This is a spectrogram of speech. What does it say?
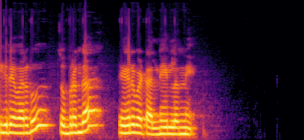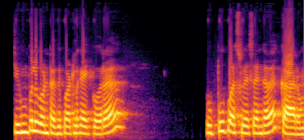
ఎగిరే వరకు శుభ్రంగా ఎగరబెట్టాలి నీళ్ళన్నీ. సింపుల్గా ఉంటుంది పొట్లకాయ కూర. ఉప్పు పసుపు వేసాం కదా కారం.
